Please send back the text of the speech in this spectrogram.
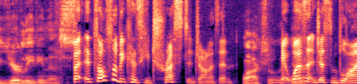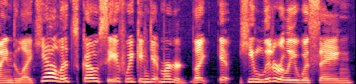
you're leading this." But it's also because he trusted Jonathan. well, absolutely, It wasn't just blind, like, yeah, let's go see if we can get murdered. Like, it, he literally was saying,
